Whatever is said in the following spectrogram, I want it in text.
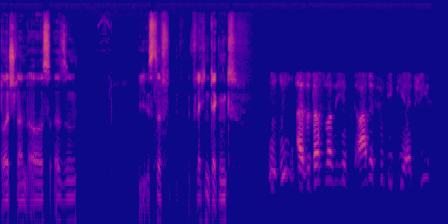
Deutschland aus? Also wie ist das flächendeckend? Also das, was ich jetzt gerade für die DRGs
